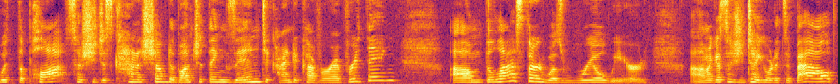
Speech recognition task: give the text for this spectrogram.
with the plot, so she just kind of shoved a bunch of things in to kind of cover everything. Um, the last third was real weird. Um, I guess I should tell you what it's about.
